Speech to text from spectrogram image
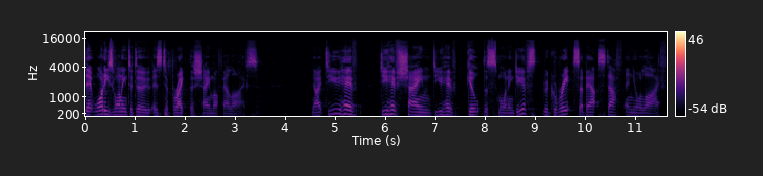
that what he's wanting to do is to break the shame off our lives. Now, do you have do you have shame? Do you have guilt this morning? Do you have regrets about stuff in your life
